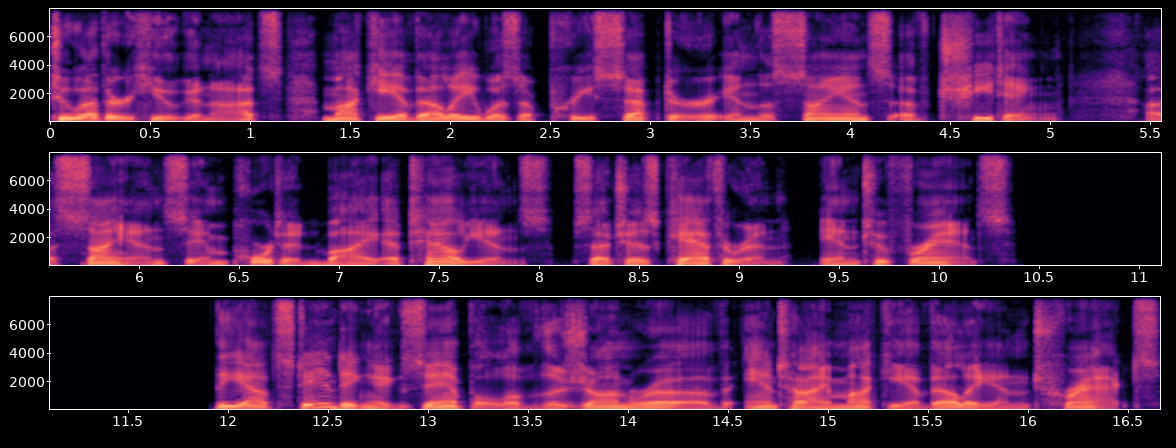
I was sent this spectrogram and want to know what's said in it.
To other Huguenots, Machiavelli was a preceptor in the science of cheating, a science imported by Italians, such as Catherine, into France. The outstanding example of the genre of anti Machiavellian tracts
